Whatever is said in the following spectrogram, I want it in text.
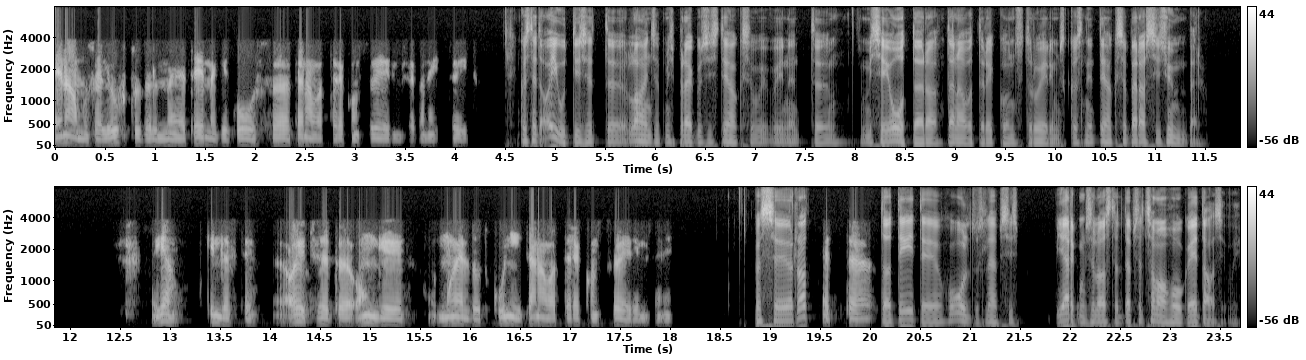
enamusel juhtudel me teemegi koos tänavate rekonstrueerimisega neid töid. kas need ajutised lahendused, mis praegu siis tehakse või, või need, mis ei oota ära tänavate rekonstrueerimist, kas need tehakse pärast siis ümber? jaa, kindlasti. ajutised ongi mõeldud kuni tänavate rekonstrueerimiseni. kas see rattateede hooldus läheb siis järgmisel aastal täpselt sama hooga edasi või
